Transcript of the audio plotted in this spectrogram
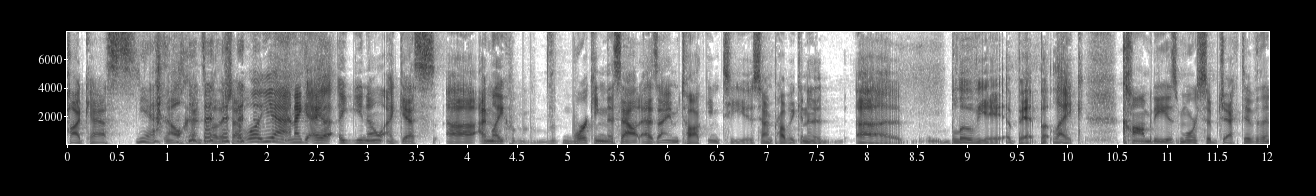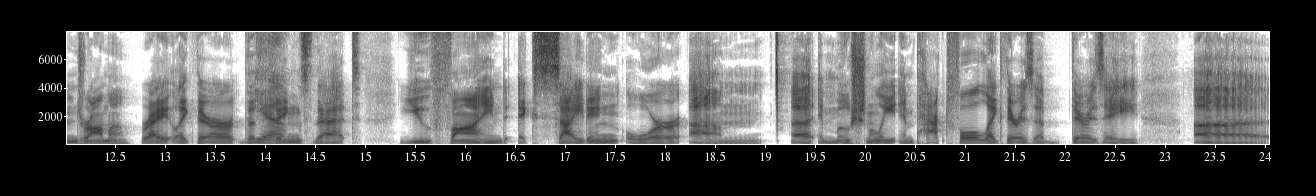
Podcasts, Yeah. and all kinds of other stuff. Well, yeah, and I, I- you know, I guess uh, I'm like working this out as I am talking to you, so I'm probably going to uh, bloviate a bit. But like, comedy is more subjective than drama, right? Like, there are the Yeah. things that you find exciting or um, uh, emotionally impactful. Like, there is a there is a uh,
